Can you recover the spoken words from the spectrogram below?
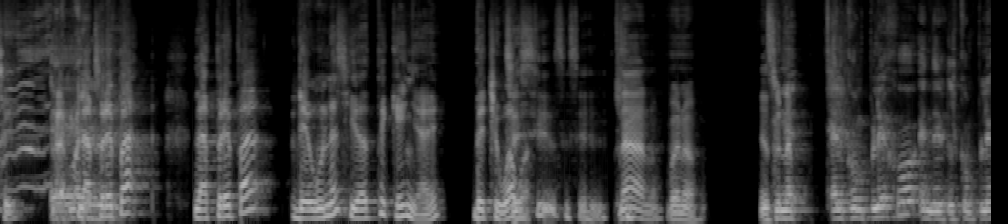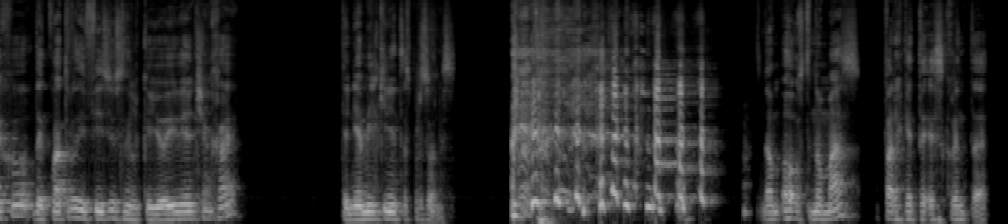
sí. Eh, La prepa, la prepa de una ciudad pequeña, ¿eh? De Chihuahua. sí, sí, sí, sí. No, no, bueno, es una. El, el complejo, en el, el complejo de cuatro edificios en el que yo vivía en Shanghai, tenía 1500 personas. no, más para que te des cuenta.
